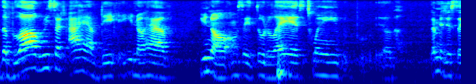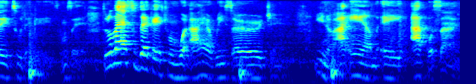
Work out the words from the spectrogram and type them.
the blog research I have did, you know, have, you know, I'm gonna say through the last 20, uh, let me just say two decades. I'm saying through the last two decades from what I have researched, and you know, I am a aqua sign.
